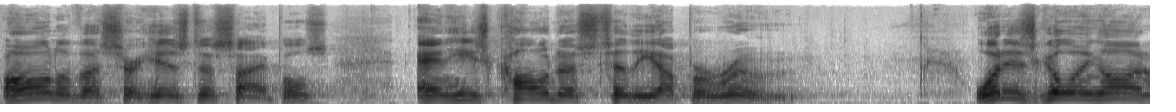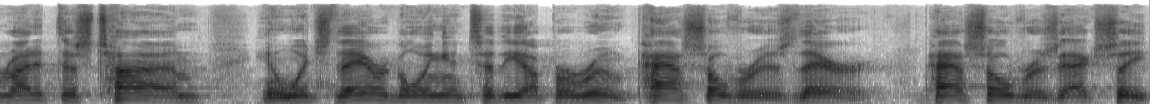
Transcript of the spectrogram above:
All of us are his disciples, and he's called us to the upper room. What is going on right at this time in which they are going into the upper room? Passover is there. Passover is actually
